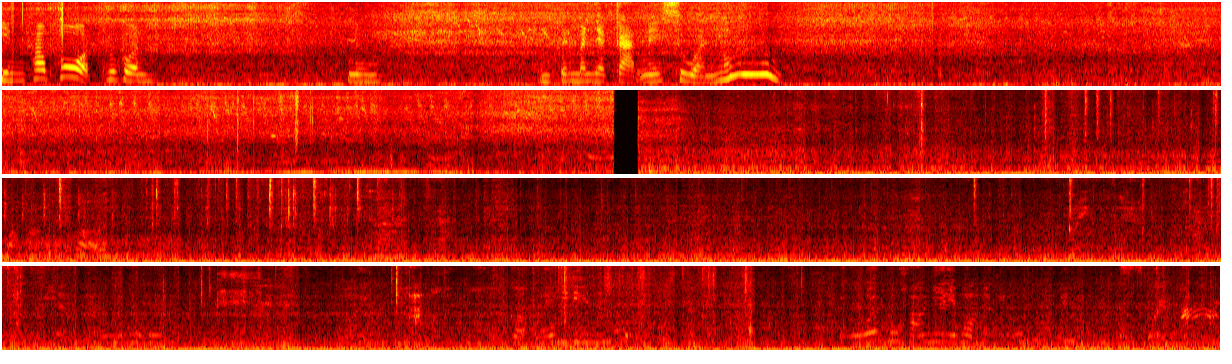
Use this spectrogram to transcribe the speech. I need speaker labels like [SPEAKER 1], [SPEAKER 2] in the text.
[SPEAKER 1] กินข้าวโพดทุกคนหนึ่งมันเป็นบรรยากาศในสวนนู่นเกาะไม่ดินลูกโอ้ยภูเขาใหญ่พอมันสวยมาก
